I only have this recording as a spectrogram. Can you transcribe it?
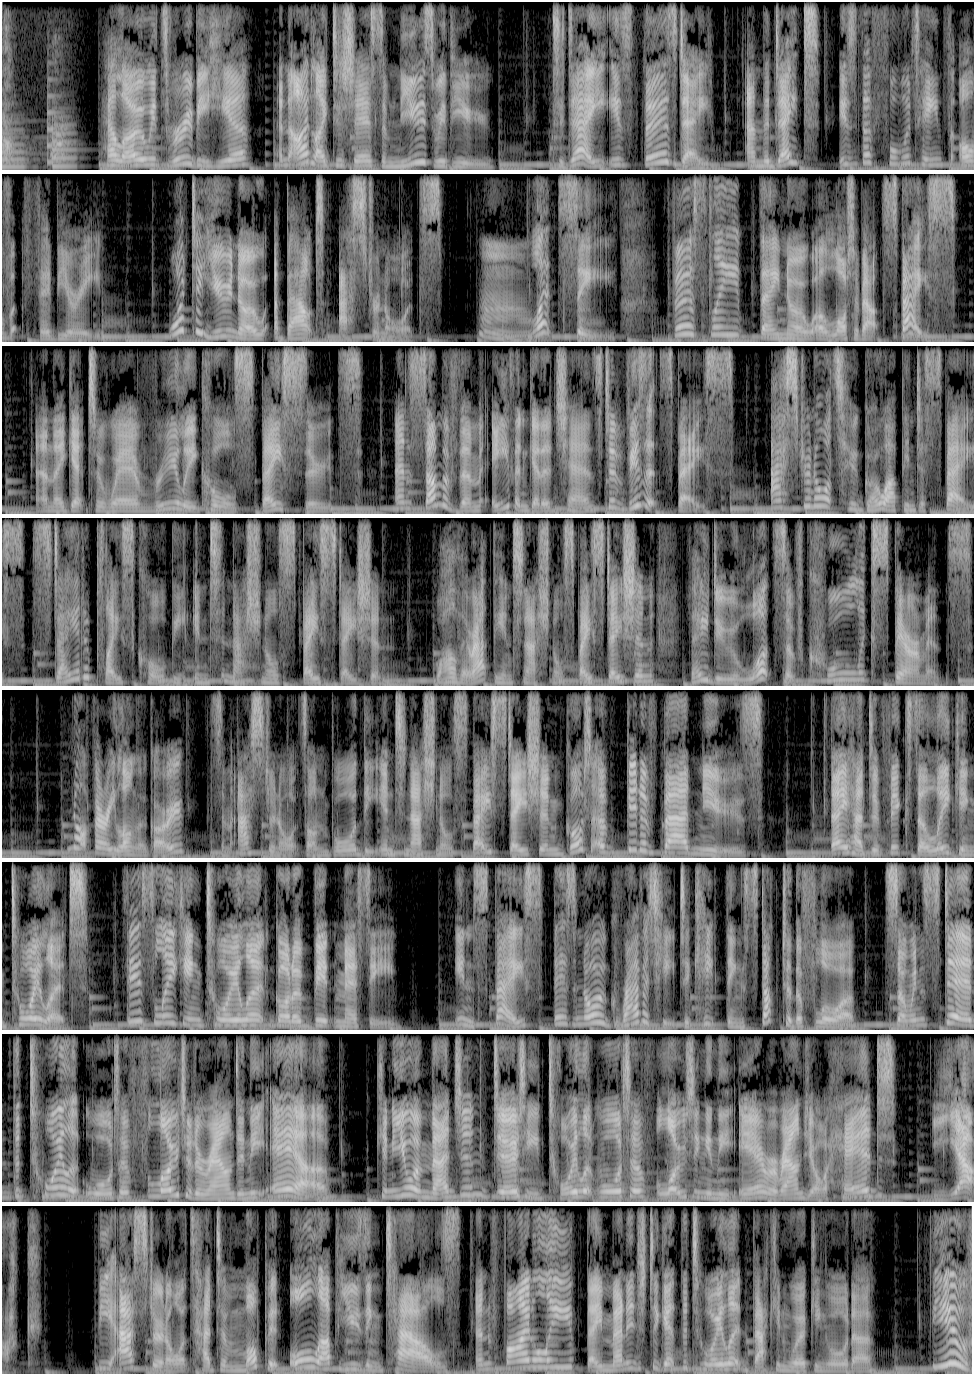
Hello, it's Ruby here, and I'd like to share some news with you. Today is Thursday, and the date is the 14th of February. What do you know about astronauts? Hmm, let's see. Firstly, they know a lot about space, and they get to wear really cool space suits. And some of them even get a chance to visit space. Astronauts who go up into space stay at a place called the International Space Station. While they're at the International Space Station, they do lots of cool experiments. Not very long ago, some astronauts on board the International Space Station got a bit of bad news. They had to fix a leaking toilet. This leaking toilet got a bit messy. In space, there's no gravity to keep things stuck to the floor, so instead, the toilet water floated around in the air. Can you imagine dirty toilet water floating in the air around your head? Yuck! The astronauts had to mop it all up using towels, and finally, they managed to get the toilet back in working order. Phew!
